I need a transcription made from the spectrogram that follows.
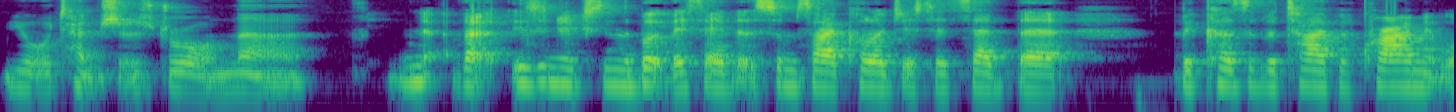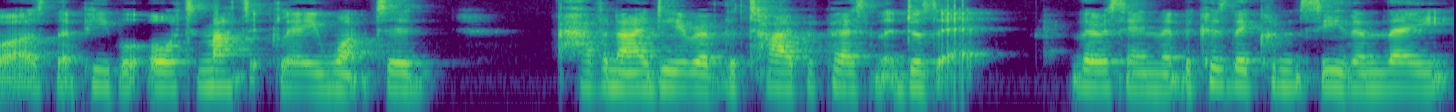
your attention is drawn there. No, that is interesting in the book. They say that some psychologists had said that because of the type of crime it was, that people automatically want to have an idea of the type of person that does it. They were saying that because they couldn't see them, they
